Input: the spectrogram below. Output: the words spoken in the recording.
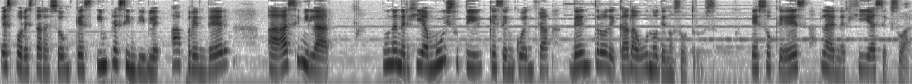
Es por esta razón que es imprescindible aprender a asimilar una energía muy sutil que se encuentra dentro de cada uno de nosotros, eso que es la energía sexual.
